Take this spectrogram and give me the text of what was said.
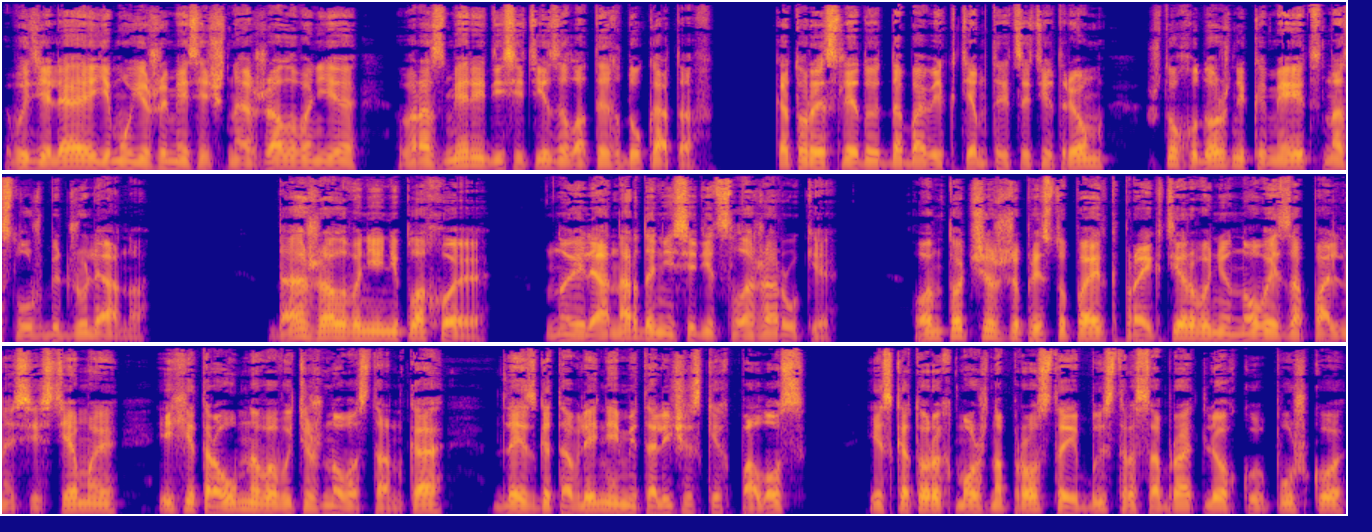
выделяя ему ежемесячное жалование в размере 10 золотых дукатов, которые следует добавить к тем 33, что художник имеет на службе Джулиано. Да, жалование неплохое, но и Леонардо не сидит сложа руки он тотчас же приступает к проектированию новой запальной системы и хитроумного вытяжного станка для изготовления металлических полос, из которых можно просто и быстро собрать легкую пушку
